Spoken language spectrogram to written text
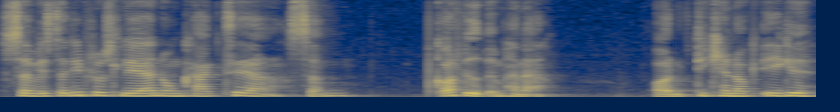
Så hvis der lige pludselig er nogle karakterer, som godt ved, hvem han er, og de kan nok ikke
